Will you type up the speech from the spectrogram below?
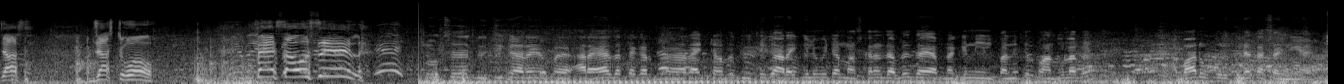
জাস্ট জাস্ট ওয়াও পেসা উসিল হচ্ছে দুই থেকে আড়াই আড়াই হাজার টাকার রাইডটা হবে দুই থেকে আড়াই কিলোমিটার মাঝখানে যাবে, যাই আপনাকে নীল পানিতে পা দোলাবে, আবার উপরে তুলে কাঁচায় নিয়ে আসবে।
